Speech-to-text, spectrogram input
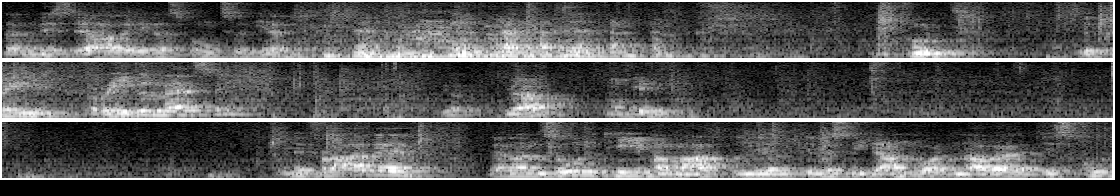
dann wisst ihr alle, wie das funktioniert. Gut. Ihr predigt regelmäßig? Ja. Ja? Okay. Eine Frage, wenn man so ein Thema macht, und ihr, ihr müsst nicht antworten, aber es ist gut,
